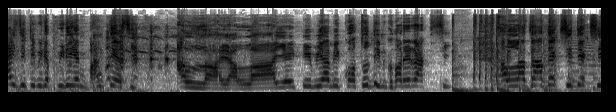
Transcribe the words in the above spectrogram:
আই জি টিভিটা পিড়েই আমি ভাঙতে আছি। আল্লাহ আল্লাহ, এই টিভি আমি কতদিন ঘরে রাখছি? আল্লাহ যা দেখছি দেখছি।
